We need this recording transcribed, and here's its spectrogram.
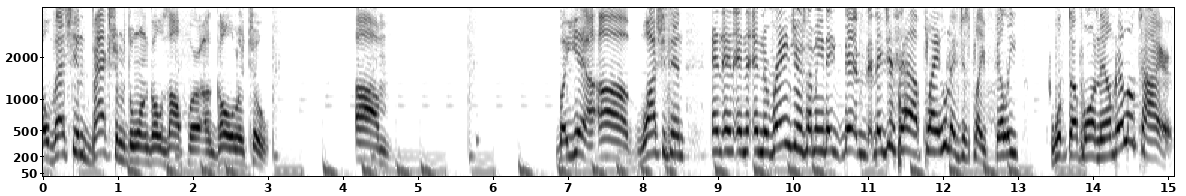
Ovechkin, Backstrom's the one goes off for a goal or two. Um, but yeah, uh, Washington and, and and and the Rangers. I mean, they they they just have play. Who they just play? Philly, whooped up on them. They're a little tired.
